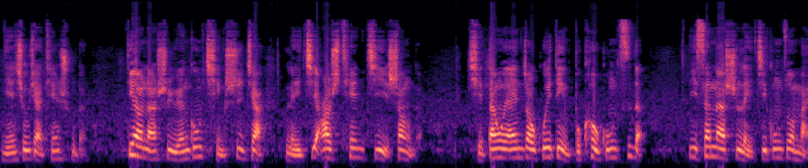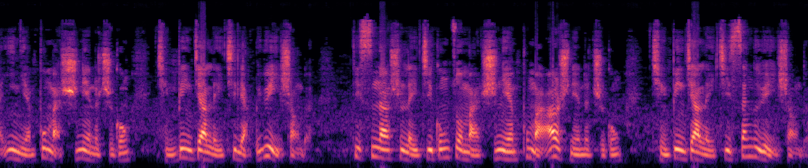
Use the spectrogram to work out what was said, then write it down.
年休假天数的；第二呢，是员工请事假累计二十天及以上的，且单位按照规定不扣工资的。第三呢是累计工作满一年不满十年的职工，请病假累计两个月以上的；第四呢是累计工作满十年不满二十年的职工，请病假累计三个月以上的；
